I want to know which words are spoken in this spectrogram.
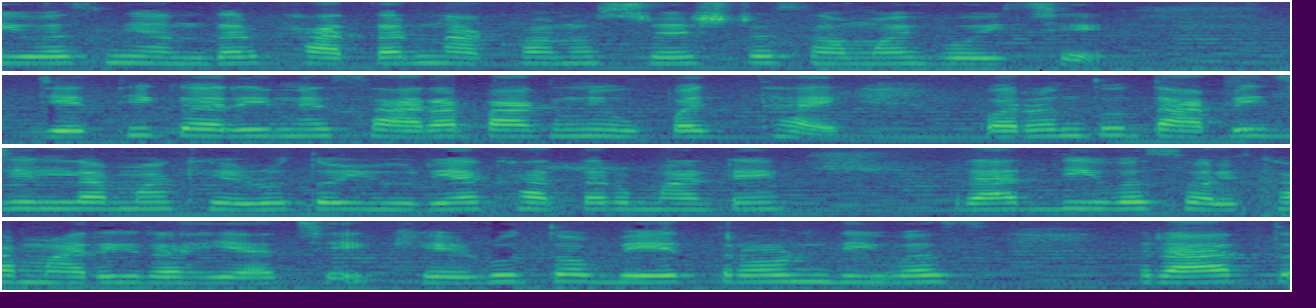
દિવસની અંદર ખાતર નાખવાનો શ્રેષ્ઠ સમય હોય છે. જેથી કરીને સારા પાકની ઉપજ થાય. પરંતુ તાપી જિલ્લામાં ખેડૂતો યુરિયા ખાતર માટે રાત દિવસ વલખા મારી રહ્યા છે. ખેડૂતો બે ત્રણ દિવસ રાત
